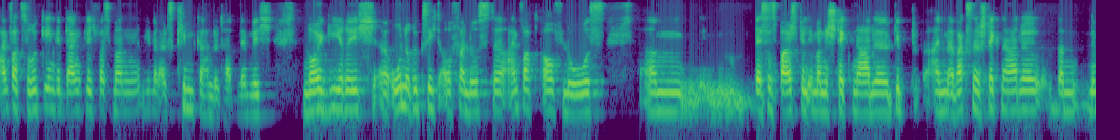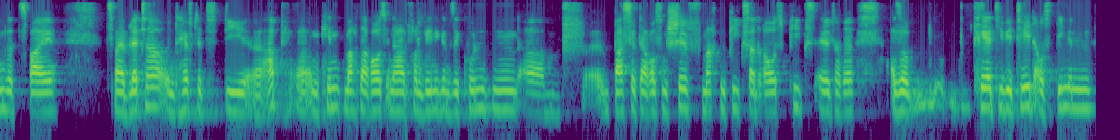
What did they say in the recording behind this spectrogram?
einfach zurückgehen gedanklich, was man, wie man als Kind gehandelt hat, nämlich neugierig, äh, ohne Rücksicht auf Verluste, einfach drauf los. Ähm, bestes Beispiel immer eine Stecknadel. Gib einem Erwachsenen eine Stecknadel, dann nimm sie zwei zwei Blätter und heftet die äh, ab. Äh, ein Kind macht daraus innerhalb von wenigen Sekunden, ähm, bastelt daraus ein Schiff, macht einen Piekser draus, piekst ältere. Also Kreativität aus Dingen,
